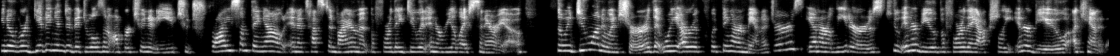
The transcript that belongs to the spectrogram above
you know, we're giving individuals an opportunity to try something out in a test environment before they do it in a real life scenario. So we do want to ensure that we are equipping our managers and our leaders to interview before they actually interview a candidate.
